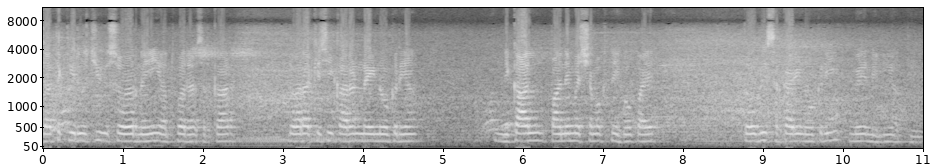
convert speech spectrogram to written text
जातक की रुचि उस ओर नहीं अथवा सरकार द्वारा किसी कारण नई नौकरियाँ निकाल पाने में समक्ष नहीं हो पाए तो भी सरकारी नौकरी में नहीं आती।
